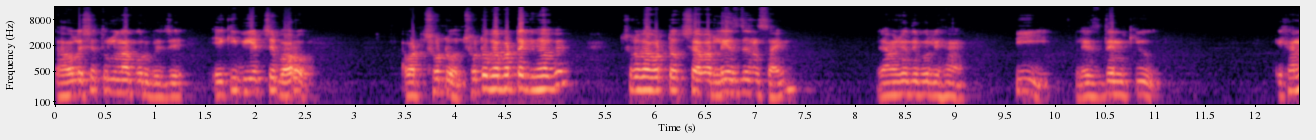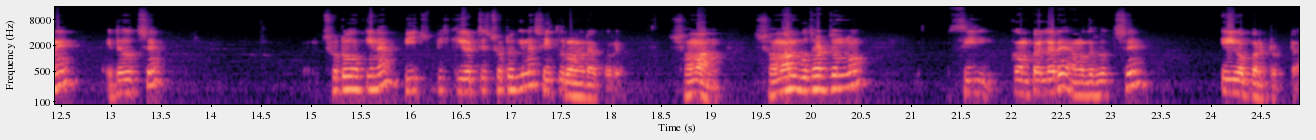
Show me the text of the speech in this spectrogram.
তাহলে সে তুলনা করবে যে এ কি বি এর চেয়ে বড়? আবার ছোট। ছোট ব্যাপারটা কি হবে ছোট ব্যাপারটা হচ্ছে আবার লেস দেন সাইন যে আমি যদি বলি হ্যাঁ পি লেস দেন কিউ এখানে এটা হচ্ছে ছোট কিনা পি পি কি হচ্ছে ছোট কিনা সেই তুলনাটা করে। সমান। সমান বোঝার জন্য সি কম্পাইলারে আমাদের হচ্ছে এই অপারেটরটা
